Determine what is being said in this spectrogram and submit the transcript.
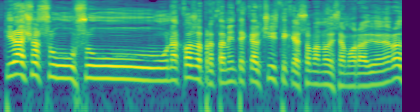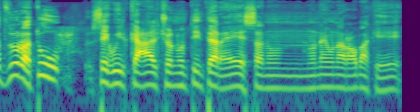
Ti lascio su, su una cosa prettamente calcistica, insomma noi siamo Radio Nerazzurra, tu segui il calcio, non ti interessa, non, non è una roba che...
